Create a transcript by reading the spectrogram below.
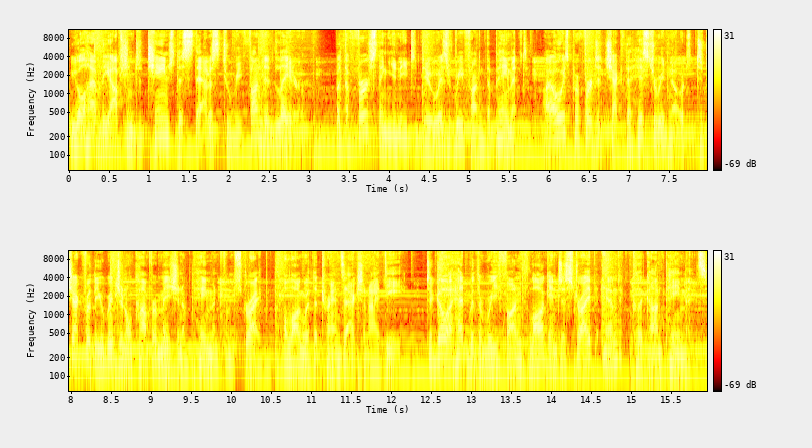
You'll have the option to change this status to Refunded later. But the first thing you need to do is refund the payment. I always prefer to check the history note to check for the original confirmation of payment from Stripe, along with the transaction ID. To go ahead with the refund, log into Stripe and click on Payments.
